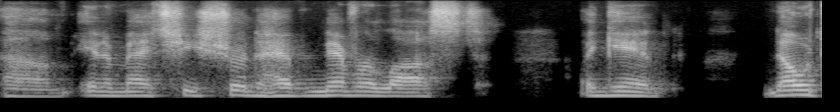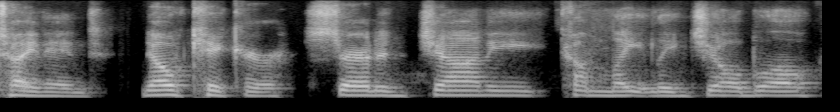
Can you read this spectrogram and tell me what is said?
um, in a match he should have never lost. Again, no tight end, no kicker. Started Johnny come lately, Joe Blow.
